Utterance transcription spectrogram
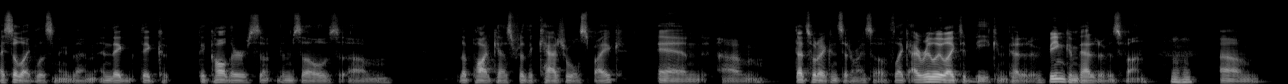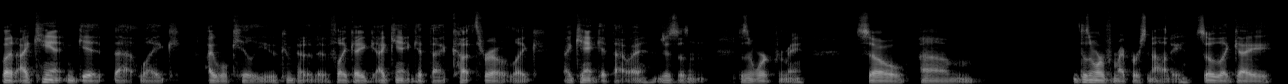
I still like listening to them. And they they they call their themselves um, the podcast for the casual spike, and um, that's what I consider myself. Like I really like to be competitive. Being competitive is fun, mm-hmm. um, but I can't get that like I will kill you competitive. Like I I can't get that cutthroat. Like I can't get that way. It just doesn't doesn't work for me. So um, it doesn't work for my personality. So like I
